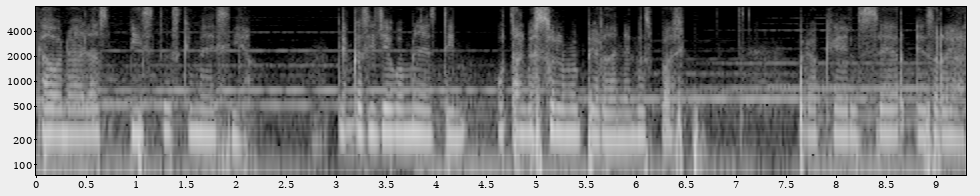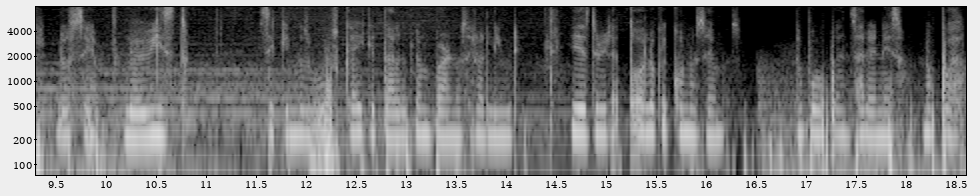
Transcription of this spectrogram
cada una de las pistas que me decía. Ya casi llego a mi destino o tal vez solo me pierda en el espacio. Pero aquel ser es real, lo sé, lo he visto. Sé que nos busca y que tarde o temprano será libre y destruirá todo lo que conocemos. No puedo pensar en eso, no puedo.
